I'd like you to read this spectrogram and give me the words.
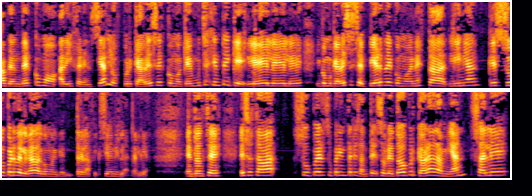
aprender como a diferenciarlos, porque a veces como que hay mucha gente que lee, lee, lee, y como que a veces se pierde como en esta línea que es súper delgada como que entre la ficción y la realidad. Entonces, eso estaba súper, súper interesante, sobre todo porque ahora Damián sale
